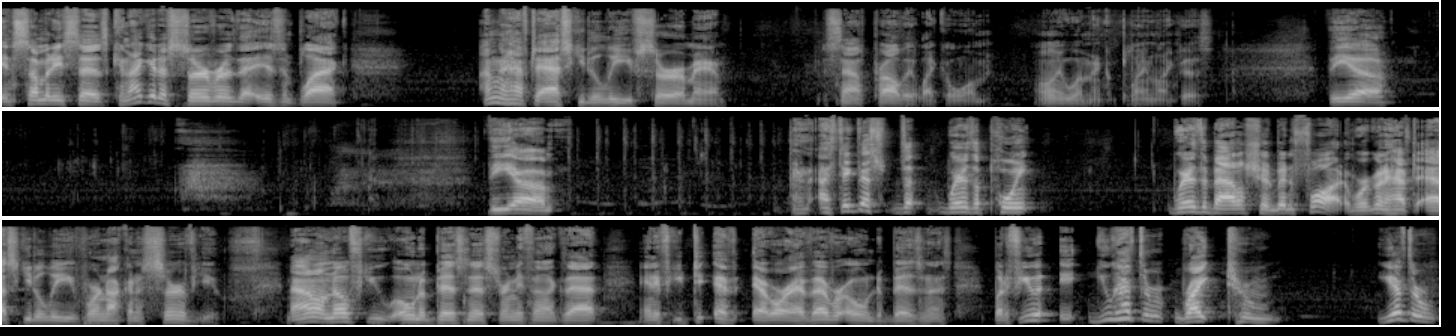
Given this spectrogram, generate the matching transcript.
and somebody says, "Can I get a server that isn't black?" I'm gonna have to ask you to leave, sir or ma'am. It sounds probably like a woman. Only women complain like this. The uh, the um, and I think that's the, where the point where the battle should have been fought. We're going to have to ask you to leave. We're not going to serve you. Now I don't know if you own a business or anything like that, and if you have, or have ever owned a business, but if you you have the right to, you have the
